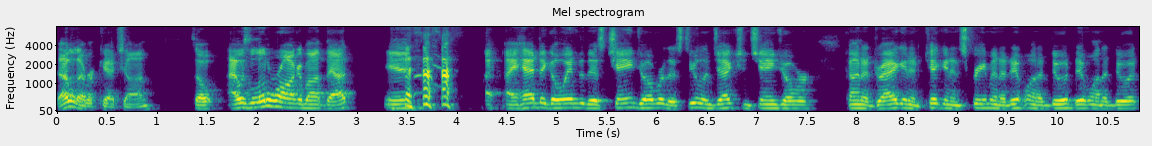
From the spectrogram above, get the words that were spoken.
That'll never catch on. So I was a little wrong about that. And I, I, had to go into this changeover, this fuel injection changeover, kind of dragging and kicking and screaming. I didn't want to do it, didn't want to do it,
